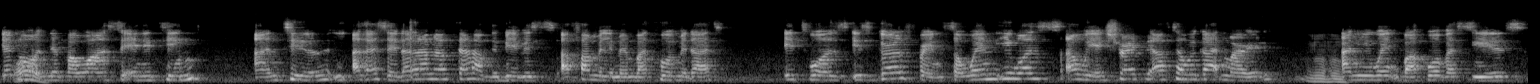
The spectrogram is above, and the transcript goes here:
you know, Wow. never wants to say anything until, as I said, long after I have the babies, a family member told me that it was his girlfriend. So when he was away, shortly after we got married, mhm. and he went back overseas,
